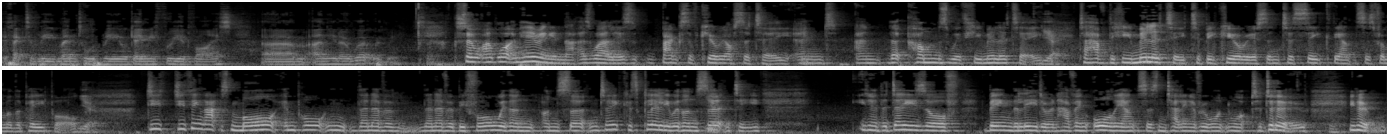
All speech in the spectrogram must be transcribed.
effectively mentored me or gave me free advice, um, and you know, work with me. So. So uh, what I'm hearing in that as well is bags of curiosity and and that comes with humility. Yeah. To have the humility to be curious and to seek the answers from other people. Yeah. Do you, do you think that's more important than ever than ever before with un, uncertainty? Because clearly, with uncertainty, you know, the days of being the leader and having all the answers and telling everyone what to do, you know,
